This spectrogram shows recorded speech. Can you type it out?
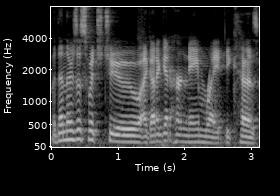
but then there's a switch to I got to get her name right because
